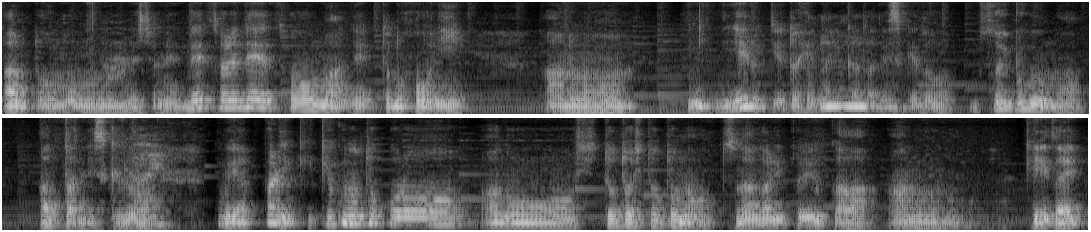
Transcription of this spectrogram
あると思うんですよね。で、それで、その、まあ、ネットの方に、あの、に逃げるっていうと変な言い方ですけど、そういう部分もあったんですけど、はい。でもやっぱり結局のところ、あの、人と人とのつながりというか、あの、経済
